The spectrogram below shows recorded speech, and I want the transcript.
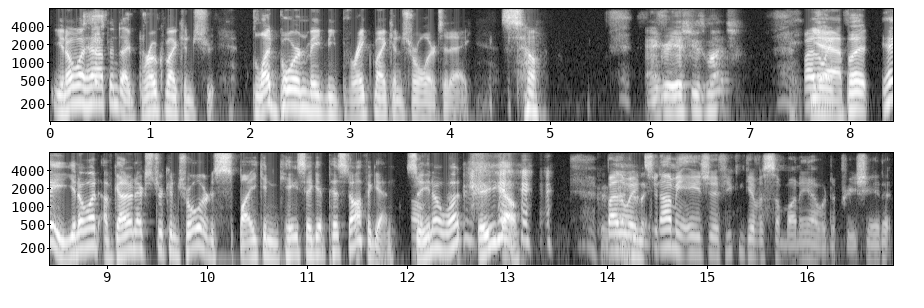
You know what happened? I broke my control. Bloodborne made me break my controller today. So Angry issues much? By the way, yeah, but hey, you know what? I've got an extra controller to spike in case I get pissed off again. So Oh. you know what? There you go. By the way, Toonami Asia, if you can give us some money, I would appreciate it.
